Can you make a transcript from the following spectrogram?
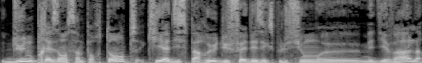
d'une présence importante qui a disparu du fait des expulsions médiévales.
